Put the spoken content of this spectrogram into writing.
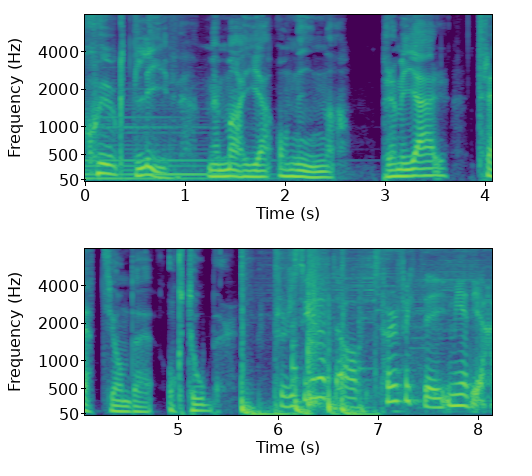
Sjukt liv med Maja och Nina. Premiär 30 oktober. Producerat av Perfect Day Media.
